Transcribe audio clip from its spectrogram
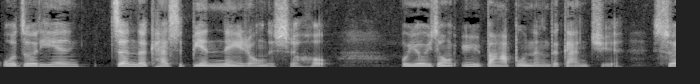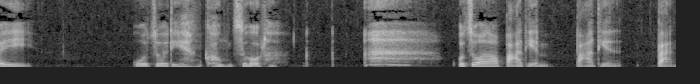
我昨天真的开始编内容的时候，我有一种欲罢不能的感觉，所以我昨天 工作了，我做到八点八点半，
